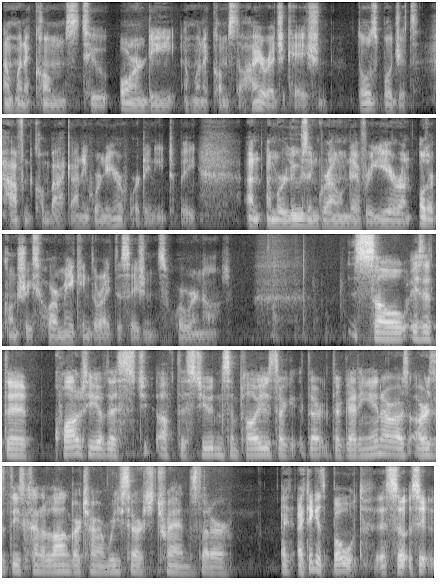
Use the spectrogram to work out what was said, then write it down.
and when it comes to R&D and when it comes to higher education, those budgets haven't come back anywhere near where they need to be. And, and we're losing ground every year on other countries who are making the right decisions where we're not. So is it the quality of the stu- of the students employees they're, they're, they're getting in or is, or is it these kind of longer term research trends that are I, I think it's both. So, so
